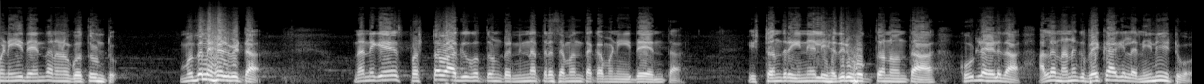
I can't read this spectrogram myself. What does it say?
ಮಣಿ ಇದೆ ಅಂತ ನನಗೆ ಗೊತ್ತುಂಟು. ಮೊದಲೇ ಹೇಳಿಬಿಟ್ಟ. ನನಗೆ ಸ್ಪಷ್ಟವಾಗಿ ಗೊತ್ತುಂಟು ನಿನ್ನ ಹತ್ರ ಸಮಂತಕ ಮಣಿ ಇದೆ ಅಂತ. ಇಷ್ಟಂದ್ರೆ ಇನ್ನೆಲ್ಲಿ ಹೆದರಿ ಹೋಗ್ತಾನೋ ಅಂತ ಕೂಡಲೇ ಹೇಳಿದ, ಅಲ್ಲ, ನನಗೆ ಬೇಕಾಗಿಲ್ಲ, ನೀನೇ ಇಟ್ಕೋ.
